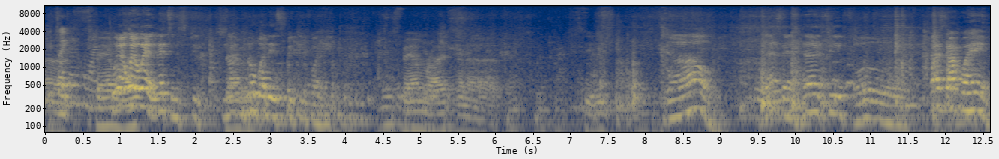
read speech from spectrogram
Uh, like- spam Wait, rice- wait, wait. Let him speak. No, Spam. nobody is speaking for him. Spam rice and uh, seaweed. Wow. That's a healthy food. Let's go for him.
